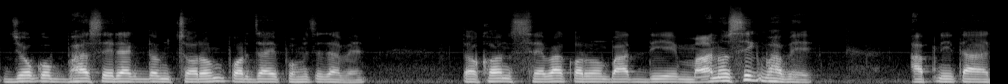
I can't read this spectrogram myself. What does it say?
যোগ অভ্যাসের একদম চরম পর্যায়ে পৌঁছে যাবেন তখন সেবা কর্ম বাদ দিয়ে মানসিকভাবে আপনি তার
